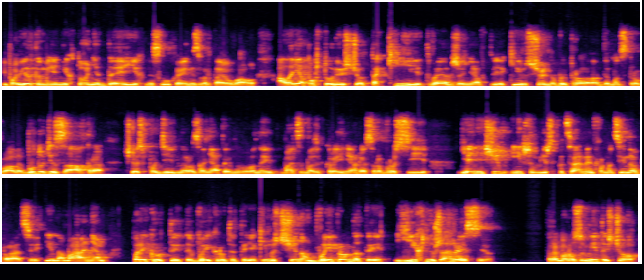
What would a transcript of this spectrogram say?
І повірте мені, ніхто ніде їх не слухає не звертає увагу. Але я повторюю, що такі твердження, які щойно ви продемонстрували, будуть і завтра щось подібне розганяти. Вони мається на в країні агресора в Росії. Є нічим іншим ніж спеціальною інформаційною операцією і намаганням перекрутити, викрутити, якимось чином виправдати їхню ж агресію. Треба розуміти, що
